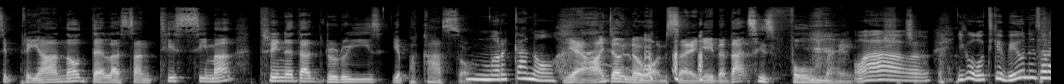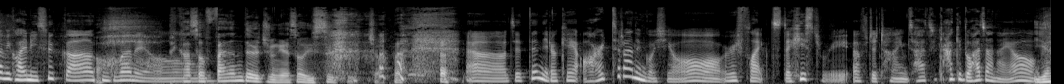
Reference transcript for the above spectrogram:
Cipriano de la Santissima Trinidad Ruiz y Picasso. 모르까노. Yeah, I don't know what I'm saying either. That's his full name. Wow. 이거 어떻게 외우는 사람이 과연 있을까 궁금하네요. 피카소 팬들 중에서 있을 수 있죠. 아, 어쨌든 이렇게 art라는 것이요. reflects the history of the times 하, 하기도 하잖아요. Yeah.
